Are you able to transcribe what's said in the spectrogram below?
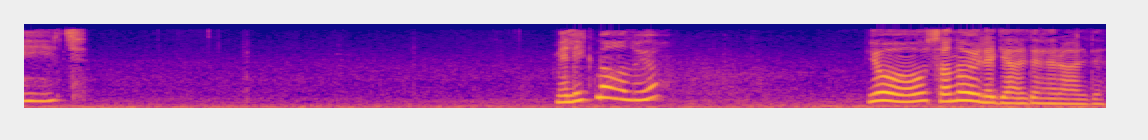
Hiç. Melek mi ağlıyor? Yo sana öyle geldi herhalde.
